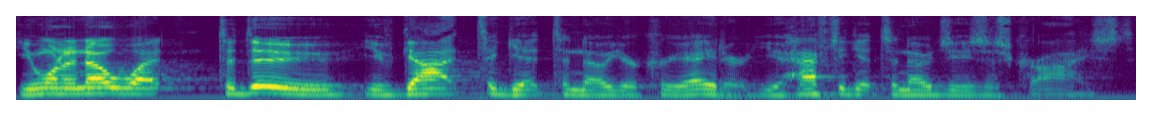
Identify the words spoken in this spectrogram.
You want to know what to do, you've got to get to know your Creator. You have to get to know Jesus Christ.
